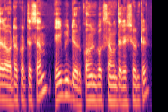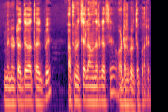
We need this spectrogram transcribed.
যারা অর্ডার করতে চান, এই ভিডিওর কমেন্ট বক্সে আমাদের রেস্টুরেন্টের মেনুটা দেওয়া থাকবে। আপনারা চাইলে আমাদের কাছে অর্ডার করতে পারেন।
